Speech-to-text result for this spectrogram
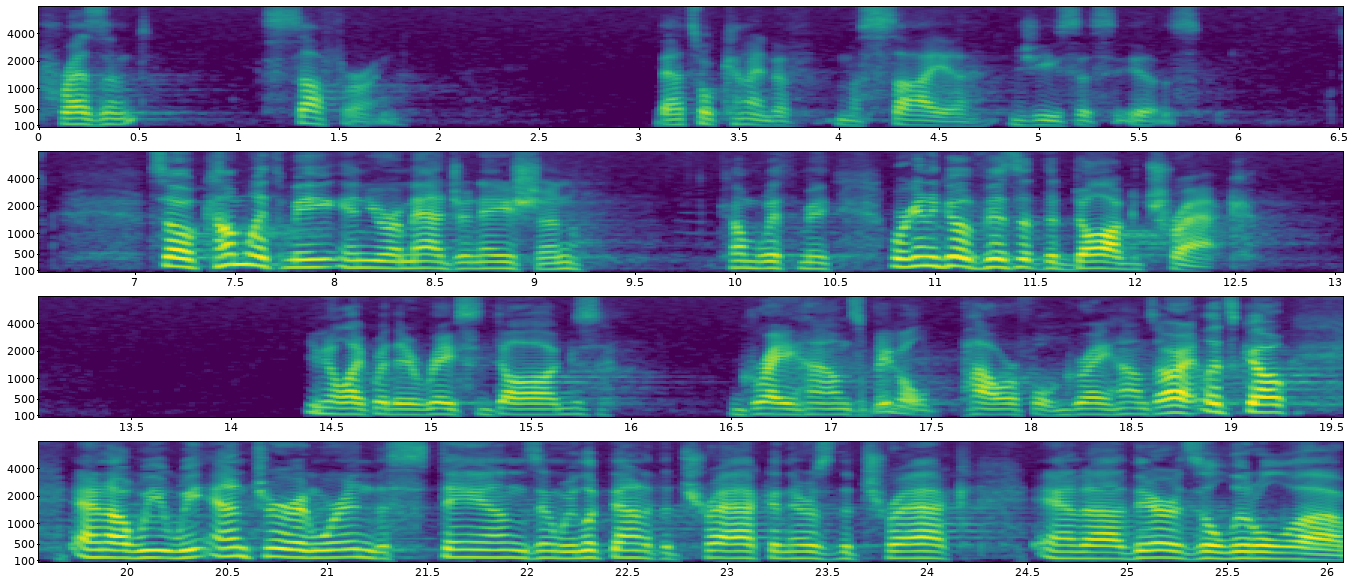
Present suffering. That's what kind of Messiah Jesus is. So come with me in your imagination. Come with me. We're going to go visit the dog track. You know, like where they race dogs greyhounds, big old powerful greyhounds. All right, let's go. And uh, we, we enter and we're in the stands and we look down at the track and there's the track and uh, there's a little, uh,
